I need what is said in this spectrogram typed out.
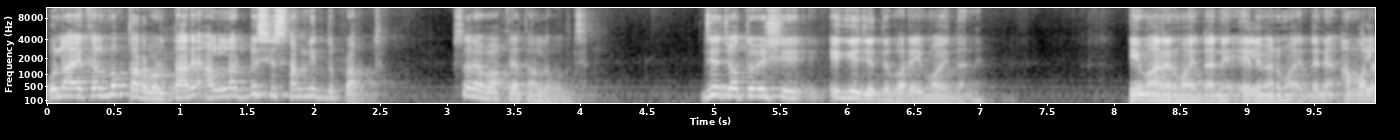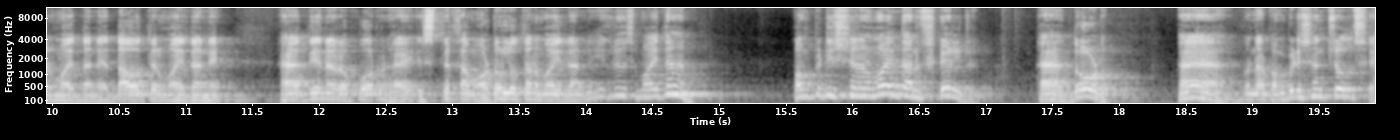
উলাইকাল মোকাররাবুন তারে আল্লাহর বেশি সান্নিধ্য প্রাপ্ত। সেটা বাকিয়াত আল্লাহ বলছেন। যে যত বেশি এগিয়ে যেতে পারে এই ময়দানে ইমানের ময়দানে, এলিমের ময়দানে, আমলের ময়দানে, দাওয়াতের ময়দানে হ্যাঁ দিনের ওপর হ্যাঁ ইস্তেকাম, অটলতার ময়দানে, এগুলো হচ্ছে ময়দান। কম্পিটিশনের ময়দান ফিল্ড হ্যাঁ দৌড় হ্যাঁ আপনার কম্পিটিশন চলছে।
